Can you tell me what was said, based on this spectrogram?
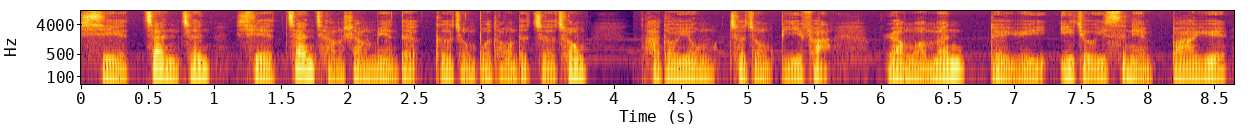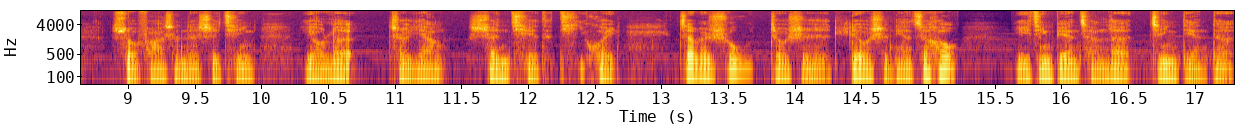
写战争，写战场上面的各种不同的折冲，他都用这种笔法，让我们对于一九一四年八月所发生的事情有了这样深切的体会。这本书就是六十年之后已经变成了经典的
